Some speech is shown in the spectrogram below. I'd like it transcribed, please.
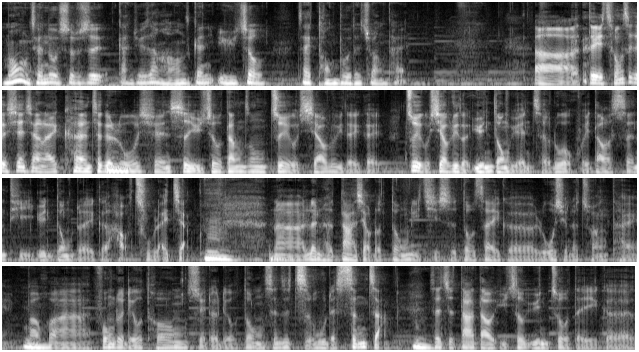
某种程度是不是感觉上好像跟宇宙在同步的状态？啊、呃，对，从这个现象来看，这个螺旋是宇宙当中最有效率的一个、嗯、最有效率的运动原则。如果回到身体运动的一个好处来讲，嗯，那任何大小的动力其实都在一个螺旋的状态，包括风的流通、水的流动，甚至植物的生长，嗯，甚至达到宇宙运作的一个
